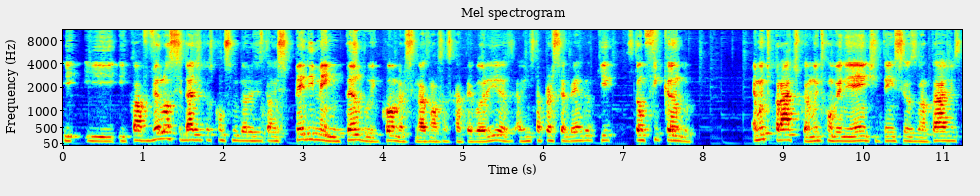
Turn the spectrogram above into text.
e, e, e, com a velocidade que os consumidores estão experimentando o e-commerce nas nossas categorias, a gente está percebendo que estão ficando. É muito prático, é muito conveniente, tem suas vantagens,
